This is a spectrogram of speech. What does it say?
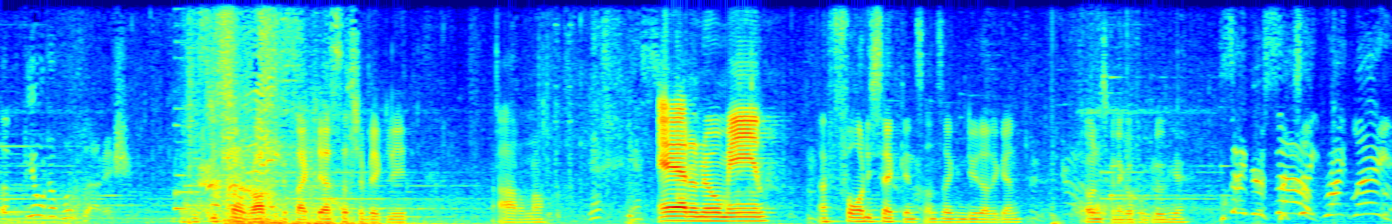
A beautiful flourish. This is just so rough because like he has such a big lead. I don't know. Yes, yes. I don't know, man. I have 40 seconds until I can do that again. Odin's gonna go for blue here. Save yourself. Retreat right lane.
